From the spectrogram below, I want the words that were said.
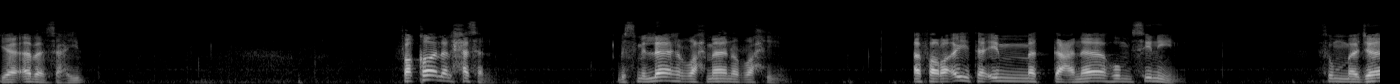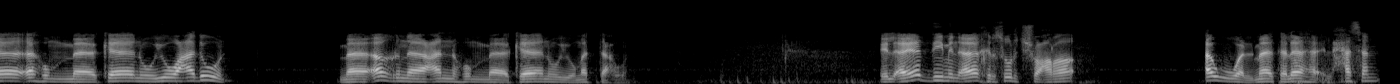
يا أبا سعيد؟ فقال الحسن بسم الله الرحمن الرحيم. أفرأيت إن متعناهم سنين ثم جاءهم ما كانوا يوعدون ما أغنى عنهم ما كانوا يمتعون. الآيات دي من آخر سورة الشعراء أول ما تلاها الحسن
